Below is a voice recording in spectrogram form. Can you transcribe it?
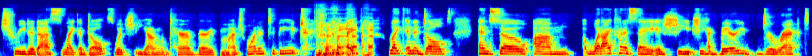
treated us like adults, which young Tara very much wanted to be treated like, like an adult. And so um, what I kind of say is she she had very direct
